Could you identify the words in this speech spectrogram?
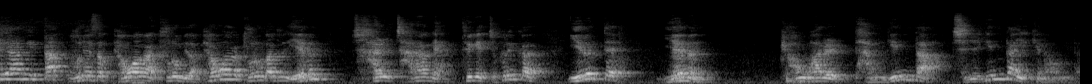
태양이 딱 운에서 병화가 들어옵니다. 병화가 들어오면 얘는 잘 자라게 되겠죠. 그러니까 이럴 때 얘는 병화를 반긴다, 즐긴다 이렇게 나옵니다.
